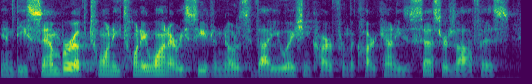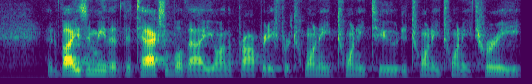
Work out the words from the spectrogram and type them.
In December of 2021, I received a notice of valuation card from the Clark County Assessor's Office advising me that the taxable value on the property for 2022 to 2023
